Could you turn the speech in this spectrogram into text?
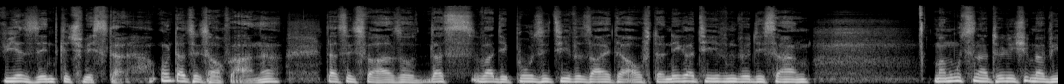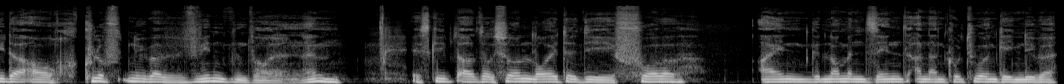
wir sind Geschwister. Und das ist auch wahr, ne? Das ist wahr. Also, das war die positive Seite. Auf der negativen würde ich sagen, man muss natürlich immer wieder auch Kluften überwinden wollen. Ne? Es gibt also schon Leute, die voreingenommen sind anderen Kulturen gegenüber.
